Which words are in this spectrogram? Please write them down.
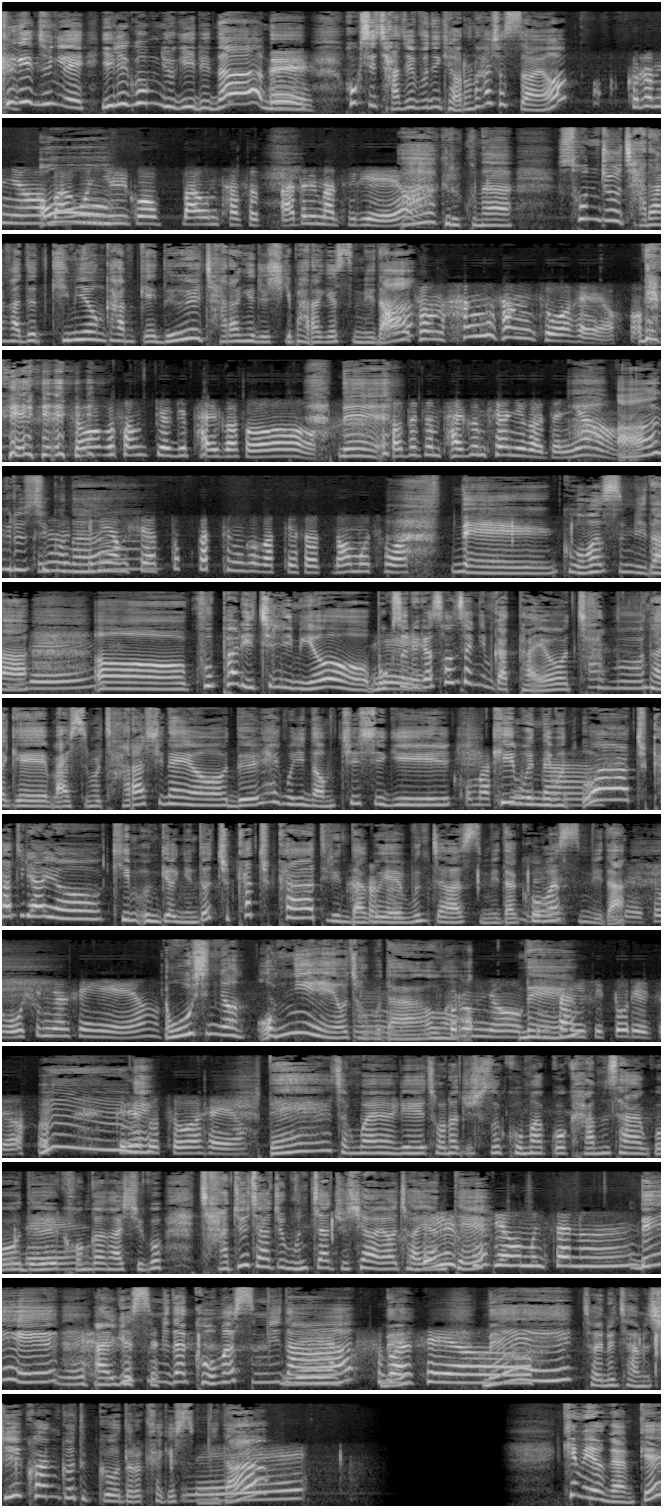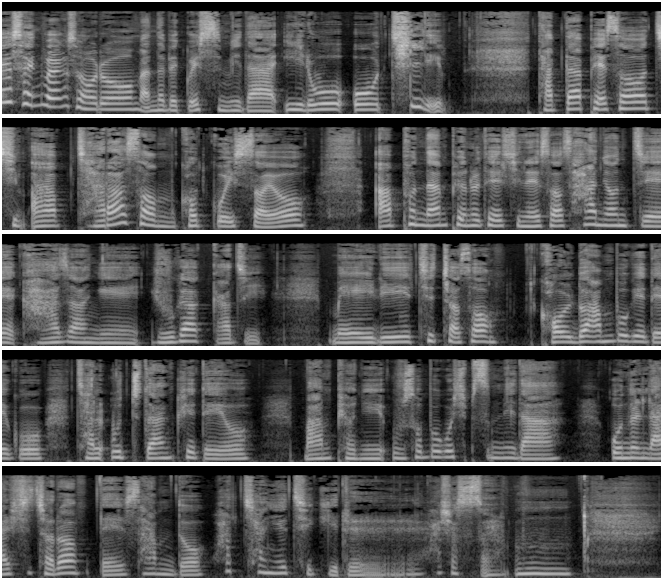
그게 중요해 1061이다. 네. 네. 혹시 자제분이 결혼하셨어요? 그럼요. 마흔일곱, 마흔다섯 아들만 둘이에요. 아 그렇구나. 손주 자랑하듯 김희영과 함께 늘 자랑해 주시기 바라겠습니다. 아, 전 항상 좋아해요. 네. 저하고 성격이 밝아서 네. 저도 좀 밝은 편이거든요. 아 그러시구나. 김희영 씨와 똑같은 것 같아서 너무 좋아. 네, 고맙습니다. 네. 어 9827님이요. 목소리가 네. 선생님 같아요. 차분하게 말씀을 잘하시네요. 늘 행운이 넘치시길. 고맙습니다. 김은님은 와 축하. 축하드려요. 김은경님도 축하 축하 드린다고 예 문자 왔습니다. 네. 고맙습니다. 네, 네 저 50년생이에요. 50년 언니예요, 저보다. 음, 그럼요. 네. 김상희 씨 또래죠. 음, 그래도 네. 좋아해요. 네, 정말 예 전화 주셔서 고맙고 감사하고 네. 늘 건강하시고 자주 자주 문자 주셔요 저희한테. 네, 주죠 문자는. 네, 네. 알겠습니다. 고맙습니다. 네, 수고하세요. 네, 저희는 잠시 광고 듣고 오도록 하겠습니다. 네. 김혜영과 함께 생방송으로 만나 뵙고 있습니다. 1557님. 답답해서 집 앞 자라섬 걷고 있어요. 아픈 남편을 대신해서 4년째 가장에 육아까지 매일이 지쳐서 거울도 안 보게 되고 잘 웃지도 않게 돼요. 마음 편히 웃어보고 싶습니다. 오늘 날씨처럼 내 삶도 화창해지기를 하셨어요. 음.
